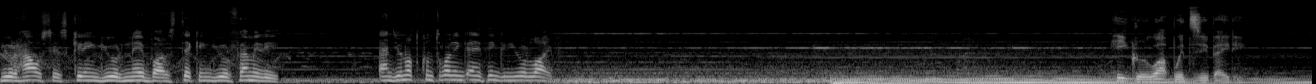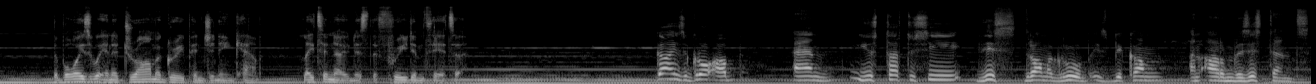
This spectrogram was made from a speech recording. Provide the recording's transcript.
your houses, killing your neighbors, taking your family, and you're not controlling anything in your life. He grew up with Zubaydi. The boys were in a drama group in Jenin camp, later known as the Freedom Theatre. Guys grow up and you start to see this drama group is become an armed resistance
